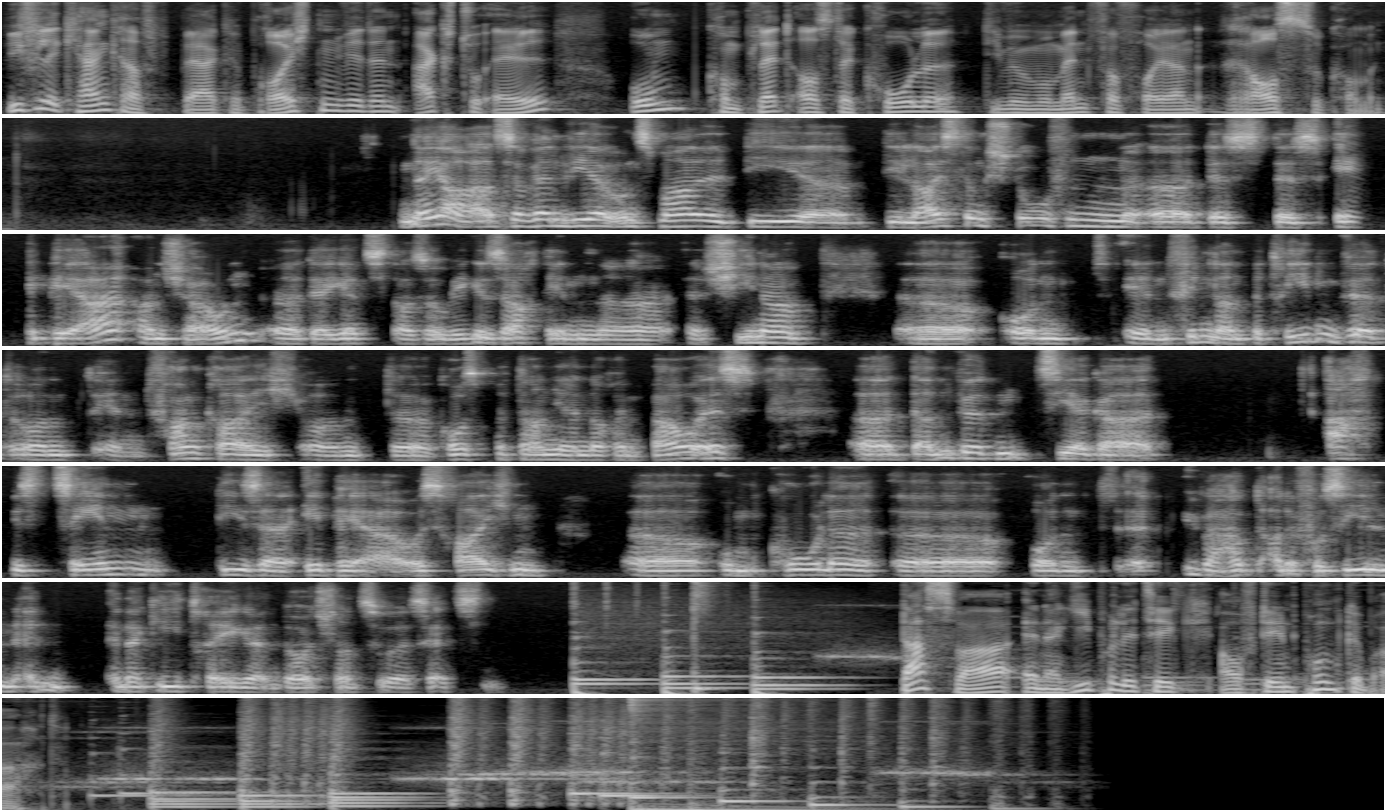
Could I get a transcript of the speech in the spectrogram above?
Wie viele Kernkraftwerke bräuchten wir denn aktuell, um komplett aus der Kohle, die wir im Moment verfeuern, rauszukommen? Naja, also wenn wir uns mal die, die Leistungsstufen äh, des, des EPR anschauen, äh, der jetzt also wie gesagt in äh, China äh, und in Finnland betrieben wird und in Frankreich und Großbritannien noch im Bau ist, dann würden circa acht bis zehn dieser EPR ausreichen, um Kohle und überhaupt alle fossilen en Energieträger in Deutschland zu ersetzen. Das war Energiepolitik auf den Punkt gebracht.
